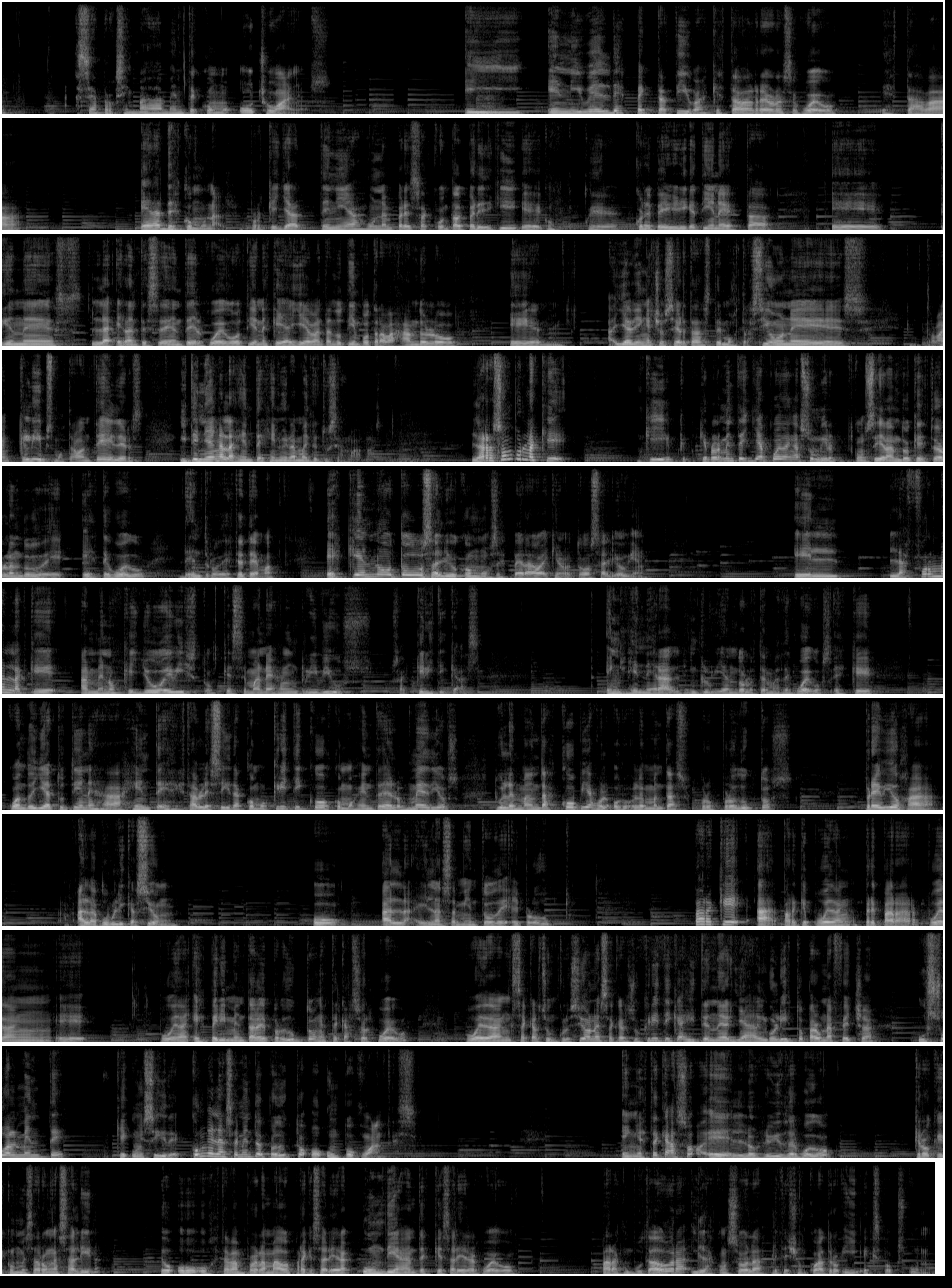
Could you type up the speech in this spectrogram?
hace aproximadamente como 8 años. Y el nivel de expectativas que estaba alrededor de ese juego estaba... era descomunal porque ya tenías una empresa con tal peridiquí, eh, con, el pedigrí que tiene esta, eh, tienes el antecedente del juego, tienes que ya llevan tanto tiempo trabajándolo, eh, ya habían hecho ciertas demostraciones, mostraban clips, mostraban trailers, y tenían a la gente genuinamente entusiasmada. La razón por la que, que, que probablemente ya puedan asumir, considerando que estoy hablando de este juego dentro de este tema, es que no todo salió como se esperaba y que no todo salió bien. la forma en la que, al menos que yo he visto, que se manejan reviews, o sea, críticas, en general, incluyendo los temas de juegos, es que cuando ya tú tienes a gente establecida como críticos, como gente de los medios, tú les mandas copias o, les mandas productos previos a, la publicación o al lanzamiento del producto. Para que, ah, para que puedan preparar, puedan, eh, puedan experimentar el producto, en este caso el juego, puedan sacar sus conclusiones, sacar sus críticas y tener ya algo listo para una fecha usualmente que coincide con el lanzamiento del producto o un poco antes. En este caso, eh, los reviews del juego creo que comenzaron a salir o, o, estaban programados para que salieran un día antes que saliera el juego para computadora y las consolas PlayStation 4 y Xbox One.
